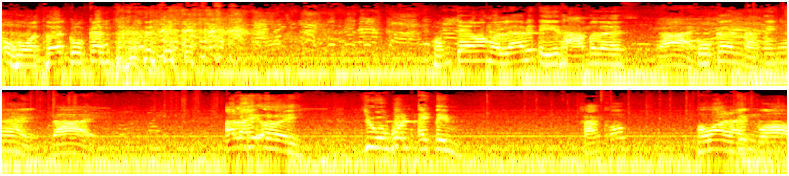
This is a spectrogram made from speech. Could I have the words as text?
โอ้โหเทิร์ดกูเกิลผมเจอมาหมดแล้วพี่ตีถามมาเลย ได้ Google นะง่ายได้ อะไรเอ่ย อยู่บนไอติมๆค้างครบเพราะว่าอะไร ขึ้นวอล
